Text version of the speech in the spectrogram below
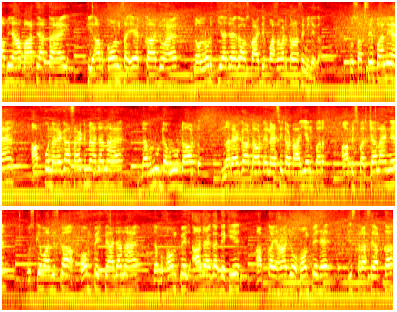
अब यहाँ बात आता है कि अब कौन सा ऐप का जो है डाउनलोड किया जाएगा, उसका आईडी पासवर्ड कहाँ से मिलेगा? तो सबसे पहले है, आपको नरेगा साइट में आ जाना है, W W dot NREGA dot N I C dot I N पर आप इस पर चल आएँगे। उसके बाद इसका होम पेज पे आ जाना है। जब होम पेज आ जाएगा, देखिए, आपका यहाँ जो होम पेज है, इस तरह से आपका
